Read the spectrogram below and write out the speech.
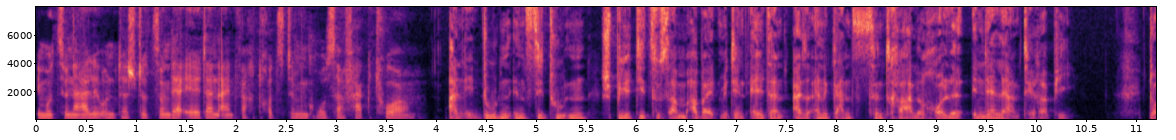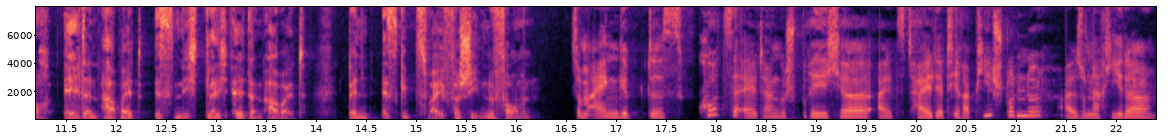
emotionale Unterstützung der Eltern einfach trotzdem ein großer Faktor. An den Duden-Instituten spielt die Zusammenarbeit mit den Eltern also eine ganz zentrale Rolle in der Lerntherapie. Doch Elternarbeit ist nicht gleich Elternarbeit, denn es gibt zwei verschiedene Formen. Zum einen gibt es kurze Elterngespräche als Teil der Therapiestunde. Also nach jeder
